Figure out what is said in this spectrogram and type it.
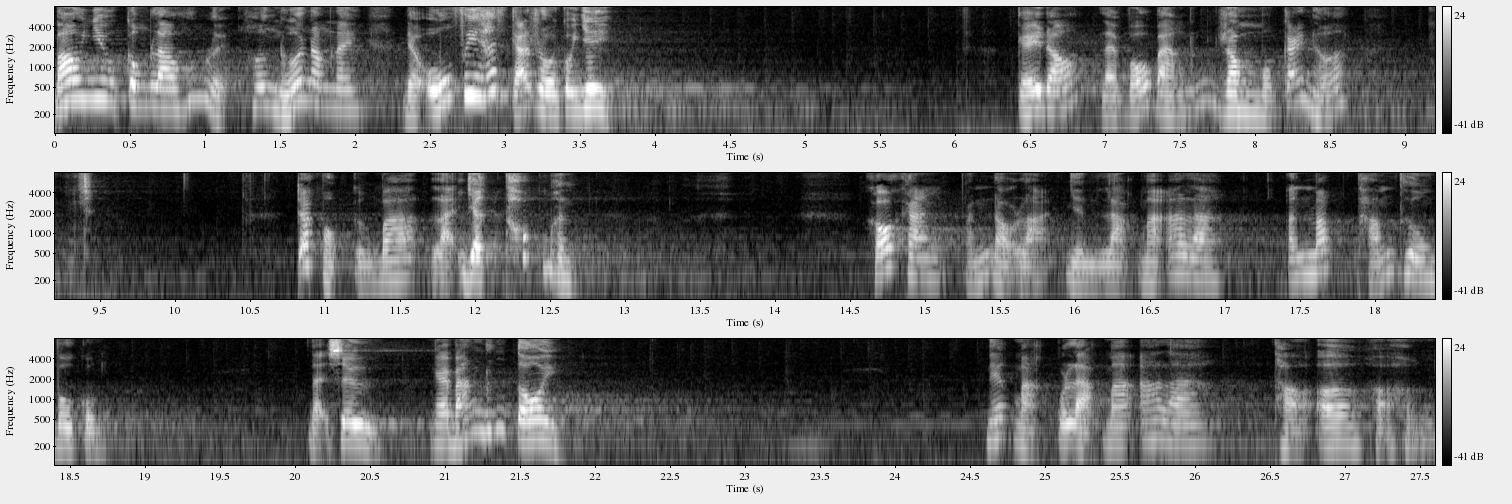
Bao nhiêu công lao huấn luyện hơn nửa năm nay Đều uống phí hết cả rồi còn gì. Kế đó lại vỗ bàn đánh rầm một cái nữa. Trắc một cường ba lại giật thóc mình. Khó khăn ngoảnh đầu lại nhìn Lạc Ma A-la Ánh mắt thảm thương vô cùng. Đại sư, Ngài bán đứng tôi. Nét mặt của Lạc Ma A-la thờ ơ hở hững,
